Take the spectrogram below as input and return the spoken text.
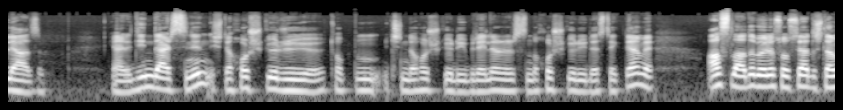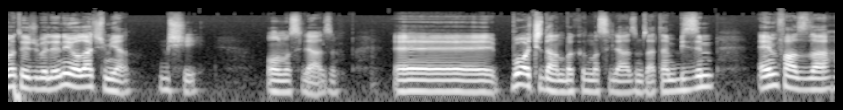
lazım. Yani din dersinin işte hoşgörüyü, toplum içinde hoşgörüyü, bireyler arasında hoşgörüyü destekleyen ve asla da böyle sosyal dışlanma tecrübelerine yol açmayan bir şey olması lazım. Ee, bu açıdan bakılması lazım zaten. Bizim en fazla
